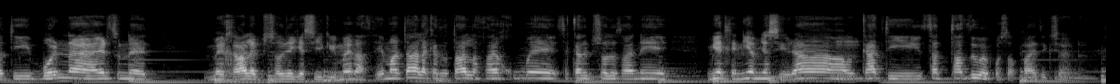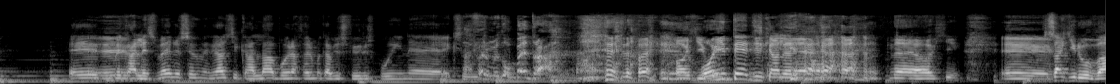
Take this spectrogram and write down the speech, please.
ότι μπορεί να έρθουν μεγάλα επεισόδια για συγκεκριμένα θέματα, αλλά κατά τα άλλα θα έχουμε, σε κάθε επεισόδιο θα είναι μια ταινία, μια σειρά, κάτι. Θα, θα δούμε πώς θα πάει, δεν ξέρω. Ε, Ε, με καλεσμένους έχουμε βγάλει και καλά. Μπορεί να φέρουμε κάποιου φίλου που είναι Θα εξαιρετικοί. φέρουμε τον Πέτρα! Όχι, όχι με- τέτοιου καλέ. ναι, όχι. Ε, Τους Σάκη Ρουβά,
